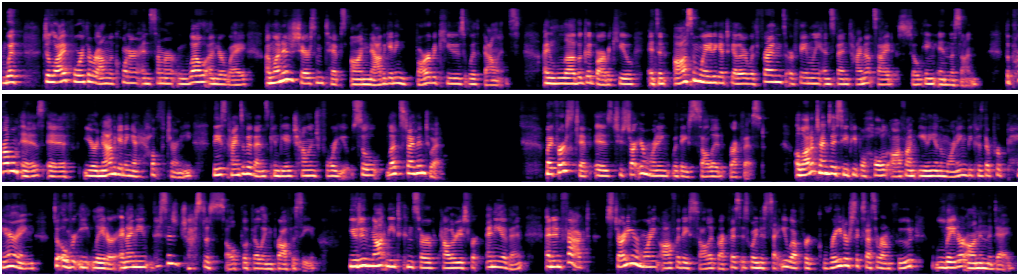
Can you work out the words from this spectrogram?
With July 4th around the corner and summer well underway, I wanted to share some tips on navigating barbecues with balance. I love a good barbecue. It's an awesome way to get together with friends or family and spend time outside soaking in the sun. The problem is, if you're navigating a health journey, these kinds of events can be a challenge for you. So let's dive into it. My first tip is to start your morning with a solid breakfast. A lot of times I see people hold off on eating in the morning because they're preparing to overeat later. And I mean, this is just a self fulfilling prophecy. You do not need to conserve calories for any event. And in fact, starting your morning off with a solid breakfast is going to set you up for greater success around food later on in the day.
